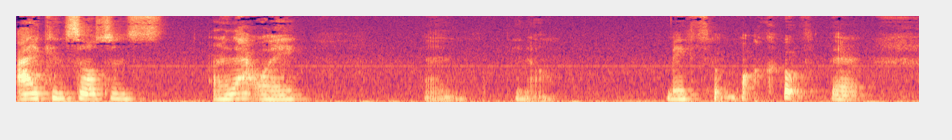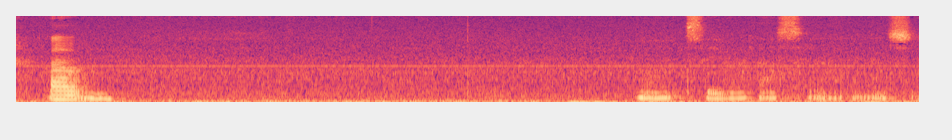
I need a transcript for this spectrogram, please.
eye consultants are that way. And, you know, makes them walk over there. Um, let's see what else I want to mention.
